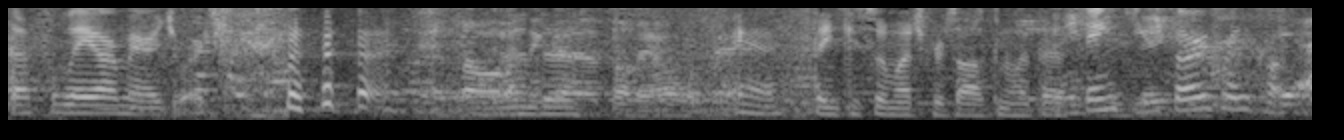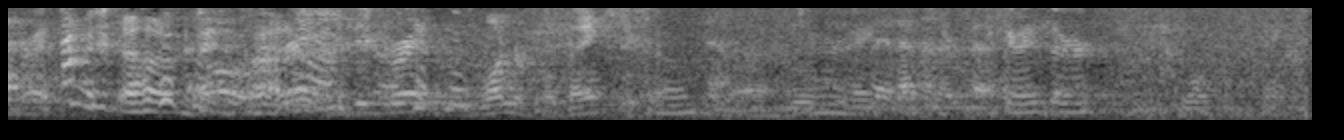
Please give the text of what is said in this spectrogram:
that's the way our marriage works. That's all. And, uh, that's all they all work. yeah. Thank you so much for talking with us. Thank you. Sorry for the call. Oh, it was great. You did great. It was wonderful. Thank you. All right. You guys are. Cool. Thanks.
